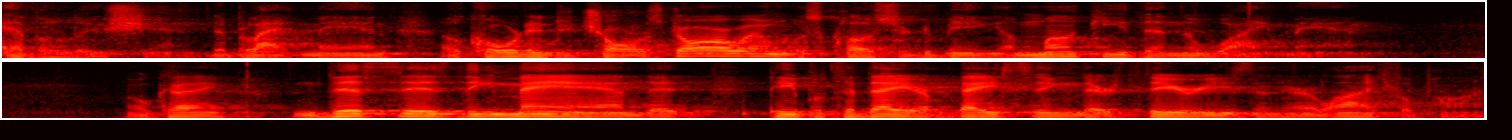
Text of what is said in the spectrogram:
evolution. The black man, according to Charles Darwin, was closer to being a monkey than the white man. Okay? This is the man that people today are basing their theories and their life upon.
